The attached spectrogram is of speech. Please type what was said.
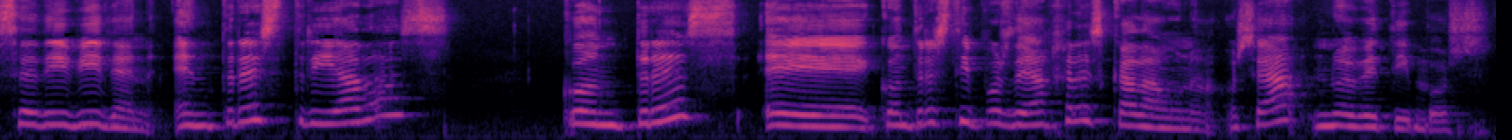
se dividen en tres triadas con tres, eh, con tres tipos de ángeles cada una, o sea, nueve tipos.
